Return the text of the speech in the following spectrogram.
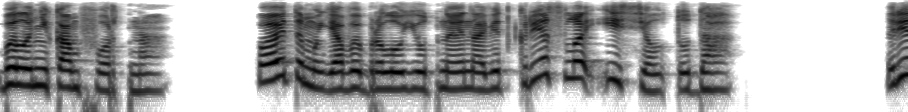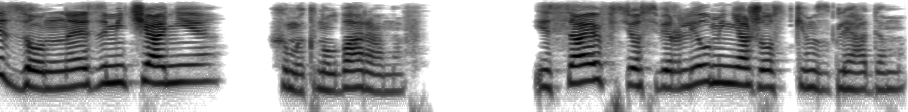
было некомфортно, поэтому я выбрал уютное на вид кресло и сел туда. «Резонное замечание», — хмыкнул Баранов. Исаев все сверлил меня жестким взглядом,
